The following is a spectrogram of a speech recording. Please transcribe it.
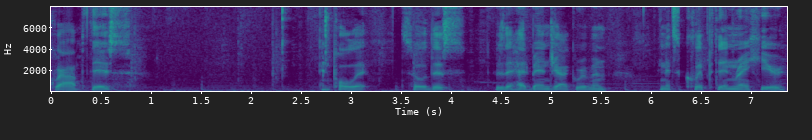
grab this and pull it. So this is the headband jack ribbon and it's clipped in right here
